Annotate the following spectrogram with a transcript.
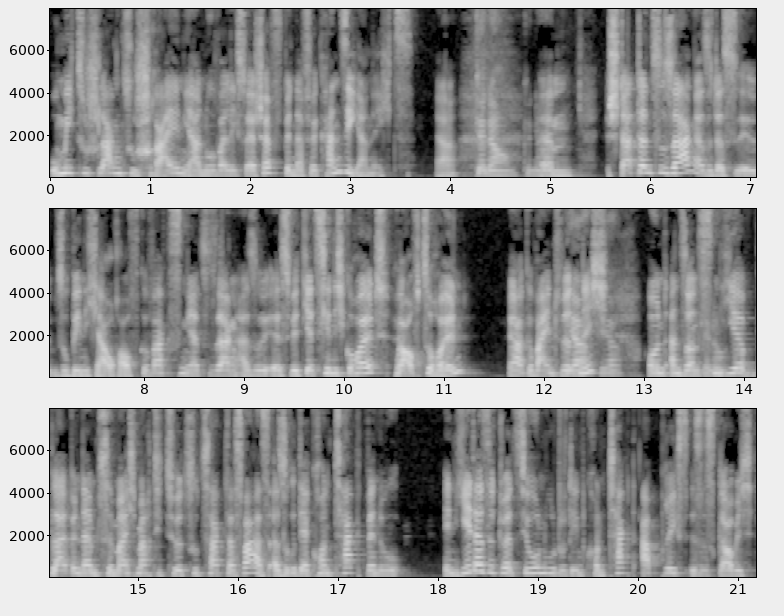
um mich zu schlagen, zu schreien, ja, nur weil ich so erschöpft bin. Dafür kann sie ja nichts. Ja. Genau, genau. Ähm, statt dann zu sagen, also das, äh, so bin ich ja auch aufgewachsen, ja, zu sagen, also es wird jetzt hier nicht geheult, hör auf zu heulen. Ja, geweint wird Ja, nicht. ja. Und ansonsten Genau. hier, bleib in deinem Zimmer, ich mach die Tür zu, zack, das war's. Also der Kontakt, wenn du in jeder Situation, wo du den Kontakt abbrichst, ist es, glaube ich,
